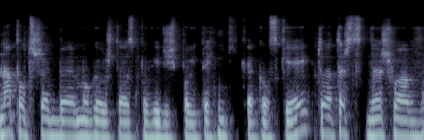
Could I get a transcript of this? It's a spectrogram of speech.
na potrzebę, mogę już teraz powiedzieć, Politechniki Krakowskiej, która też weszła w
